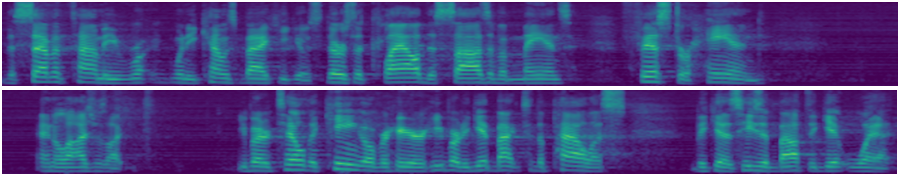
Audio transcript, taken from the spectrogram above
the seventh time, he, when he comes back, he goes, There's a cloud the size of a man's fist or hand. And Elijah's like, You better tell the king over here, he better get back to the palace because he's about to get wet.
